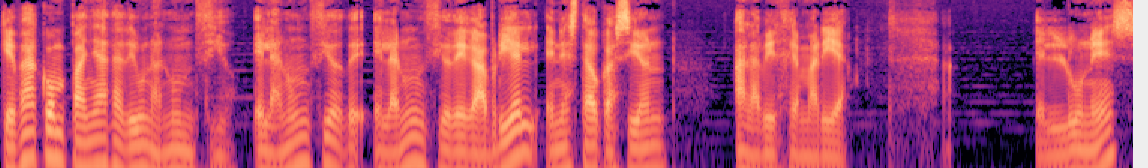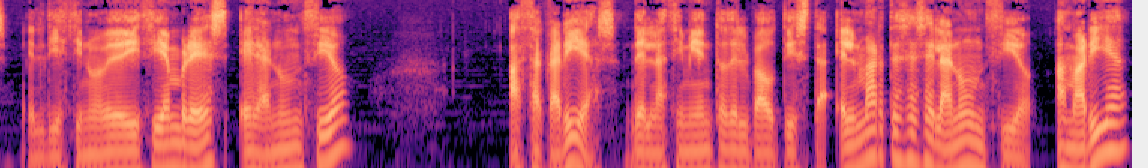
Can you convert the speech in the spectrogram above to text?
que va acompañada de un anuncio, el anuncio de, el anuncio de Gabriel en esta ocasión a la Virgen María. El lunes, el 19 de diciembre, es el anuncio a Zacarías del nacimiento del Bautista. El martes es el anuncio a María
